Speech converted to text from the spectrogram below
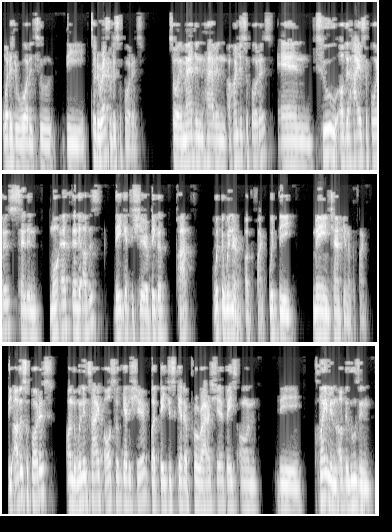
what is rewarded to the to the rest of the supporters. So imagine having 100 supporters and two of the highest supporters sending more F than the others. They get to share a bigger pot with the winner of the fight, with the main champion of the fight. The other supporters on the winning side also get a share, but they just get a pro rata share based on the claiming of the losing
